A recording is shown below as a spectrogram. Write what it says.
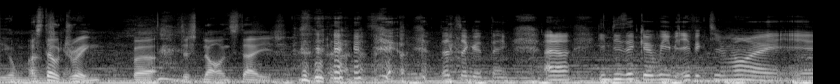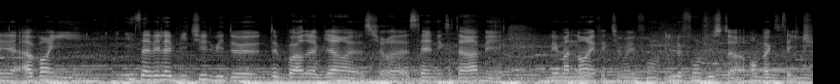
a young I man's still game. drink, but just not on stage. That's a good thing. Alors, il disait que oui, effectivement, euh, avant, il, ils avaient l'habitude, oui, de, de boire de la bière euh, sur euh, scène, etc. Mais, mais maintenant, effectivement, ils, font, ils le font juste euh, en backstage.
